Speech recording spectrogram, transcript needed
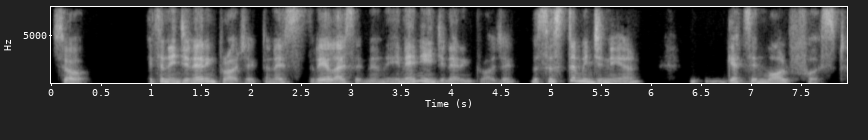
So it's an engineering project. And I realized that in, in any engineering project, the system engineer gets involved first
